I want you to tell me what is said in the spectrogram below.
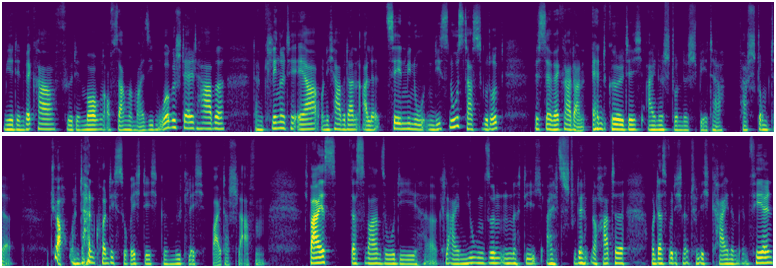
mir den Wecker für den Morgen auf, sagen wir mal, 7 Uhr gestellt habe. Dann klingelte er und ich habe dann alle 10 Minuten die Snooze-Taste gedrückt, bis der Wecker dann endgültig eine Stunde später verstummte. Tja, und dann konnte ich so richtig gemütlich weiterschlafen. Ich weiß, das waren so die äh, kleinen Jugendsünden, die ich als Student noch hatte. Und das würde ich natürlich keinem empfehlen.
